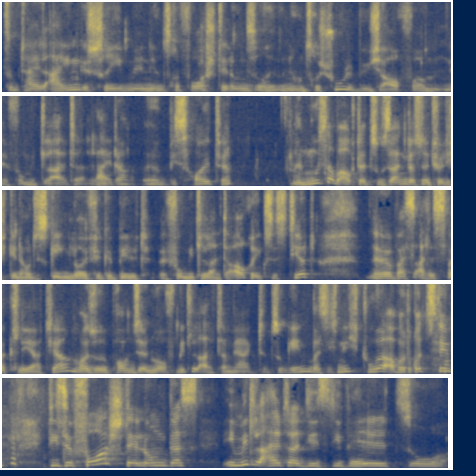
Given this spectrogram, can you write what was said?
zum Teil eingeschrieben in unsere Vorstellungen, in unsere Schulbücher auch vom, vom Mittelalter, leider äh, bis heute. Man muss aber auch dazu sagen, dass natürlich genau das gegenläufige Bild äh, vom Mittelalter auch existiert, äh, was alles verklärt. Ja? Also brauchen Sie ja nur auf Mittelaltermärkte zu gehen, was ich nicht tue, aber trotzdem diese Vorstellung, dass im Mittelalter ist die Welt so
